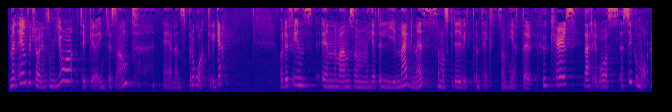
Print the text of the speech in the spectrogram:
Men en förklaring som jag tycker är intressant är den språkliga. Och det finns en man som heter Lee Magnus som har skrivit en text som heter Who cares that it was a sycamore?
